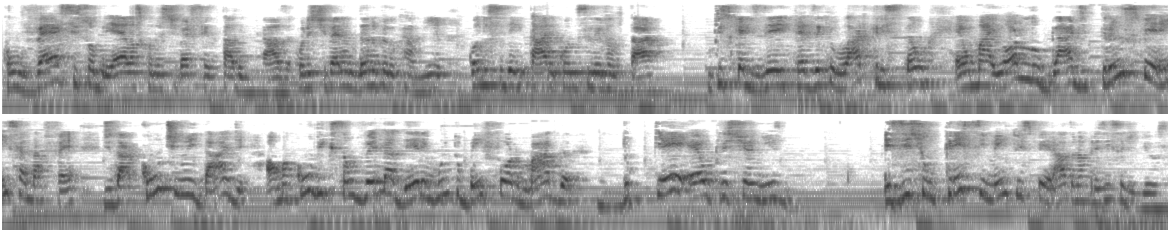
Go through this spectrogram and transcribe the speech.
Converse sobre elas quando estiver sentado em casa, quando estiver andando pelo caminho, quando se deitar e quando se levantar. O que isso quer dizer? Quer dizer que o lar cristão é o maior lugar de transferência da fé, de dar continuidade a uma convicção verdadeira e muito bem formada do que é o cristianismo. Existe um crescimento esperado na presença de Deus.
